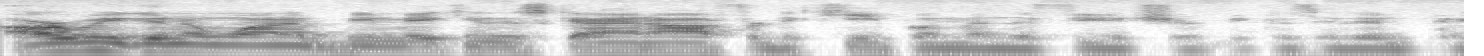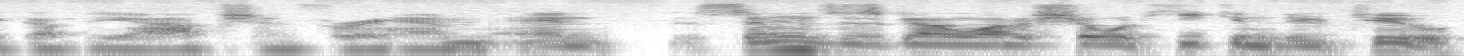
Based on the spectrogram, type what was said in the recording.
are we going to want to be making this guy an offer to keep him in the future because they didn't pick up the option for him? And Simmons is going to want to show what he can do too,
